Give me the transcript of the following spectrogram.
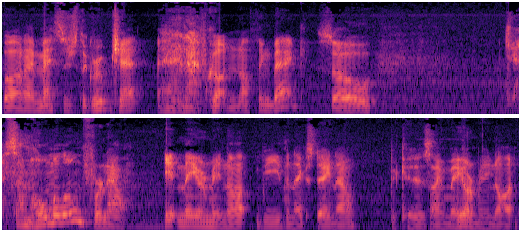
but I messaged the group chat, and I've gotten nothing back, so... Guess I'm home alone for now. It may or may not be the next day now, because I may or may not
